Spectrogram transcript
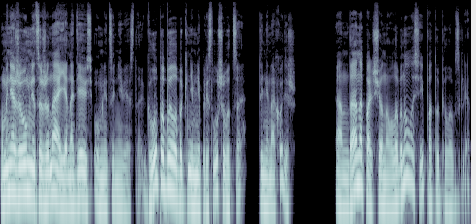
«У меня же умница жена, и я надеюсь, умница невеста. Глупо было бы к ним не прислушиваться. Ты не находишь?» Андана польщенно улыбнулась и потупила взгляд.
